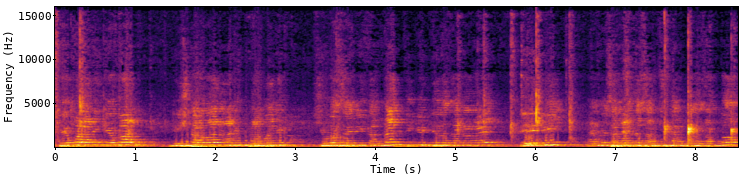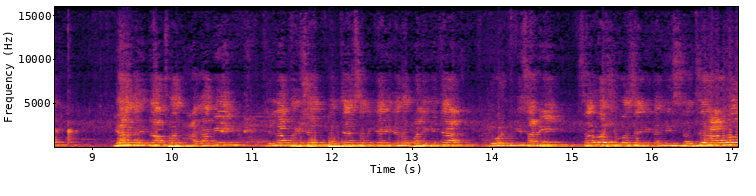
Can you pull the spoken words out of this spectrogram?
केवळ आणि केवळ निष्ठावान आणि प्रामाणिक शिवसैनिकांना तिकीट दिलं जाणार आहे हे मी नायडू साहेबांच्या साक्षीने आपल्याला सांगतो याकरिता आपण आगामी जिल्हा परिषद पंचायत समिती आणि नगरपालिकेच्या निवडणुकीसाठी सर्व शिवसैनिकांनी सज्ज राहावं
